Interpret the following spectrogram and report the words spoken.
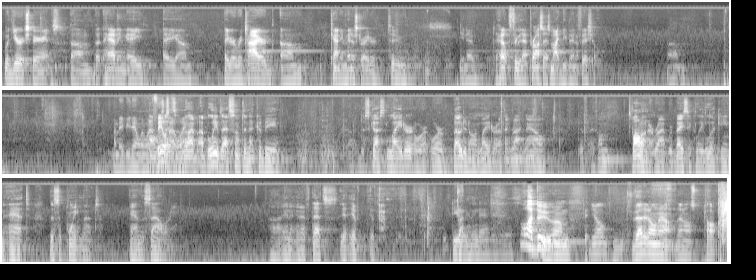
with your experience, um, but having a, a, um, maybe a retired, um, county administrator to, you know, to help through that process might be beneficial. Um, I may be the only one Now, that feels that that way. Well, I, I believe that's something that could be uh, discussed later or, or voted on later. I think right now, if, if I'm following it right, we're basically looking at this appointment and the salary. Uh, and, and if that's, if, if, do you have anything to add into this? Well, I do. Um, y'all vet it on out, then I'll talk.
